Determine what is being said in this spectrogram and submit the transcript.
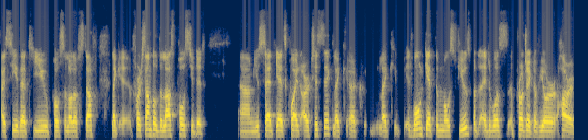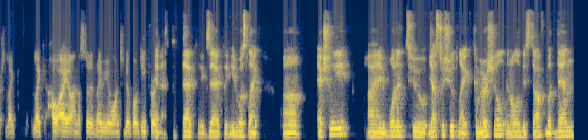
i see that you post a lot of stuff. Like uh, for example the last post you did um, you said yeah it's quite artistic like uh, like it won't get the most views but it was a project of your heart like like how i understood it. Maybe you wanted to go deeper. Yeah, exactly exactly. It was like uh, actually i wanted to just to shoot like commercial and all of this stuff but then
